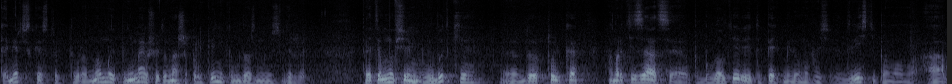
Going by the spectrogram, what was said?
коммерческая структура, но мы понимаем, что это наша поликлиника, мы должны ее содержать. Поэтому мы все время в убытке, э, только Амортизация по бухгалтерии это 5 миллионов 200, по-моему, а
